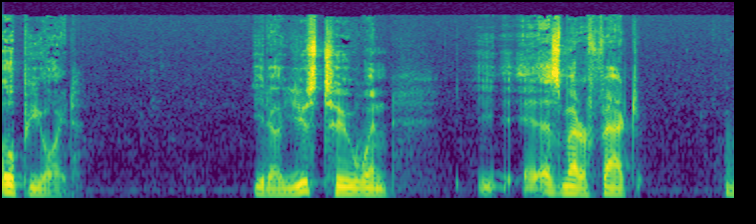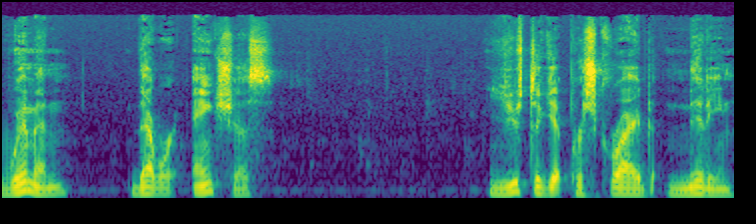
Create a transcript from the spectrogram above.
opioid you know, used to when, as a matter of fact, women that were anxious used to get prescribed knitting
